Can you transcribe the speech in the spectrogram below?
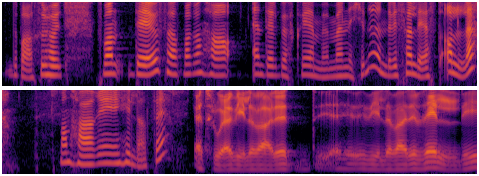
det er bra. Man, det er jo sånn at man kan ha en del bøker hjemme, men ikke nødvendigvis ha lest alle man har i hylla si. Jeg tror jeg ville være, ville være veldig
